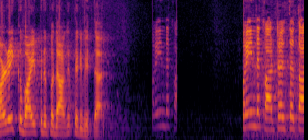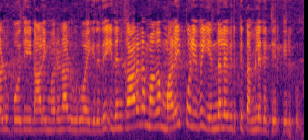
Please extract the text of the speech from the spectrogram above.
மழைக்கு வாய்ப்பிருப்பதாக தெரிவித்தார். குறைந்த காற்றழுத்த தாழ்வு பகுதி நாளை மறுநாள் உருவாகிறது. இதன் காரணமாக மழைப்பொழிவு எந்த அளவிற்கு தமிழகத்திற்கு இருக்கும்?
